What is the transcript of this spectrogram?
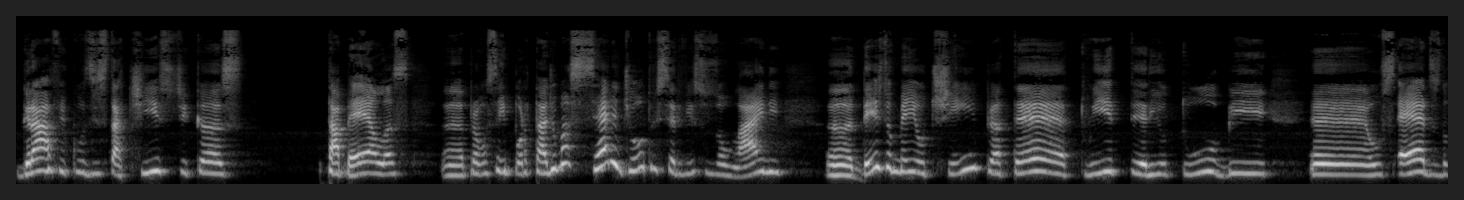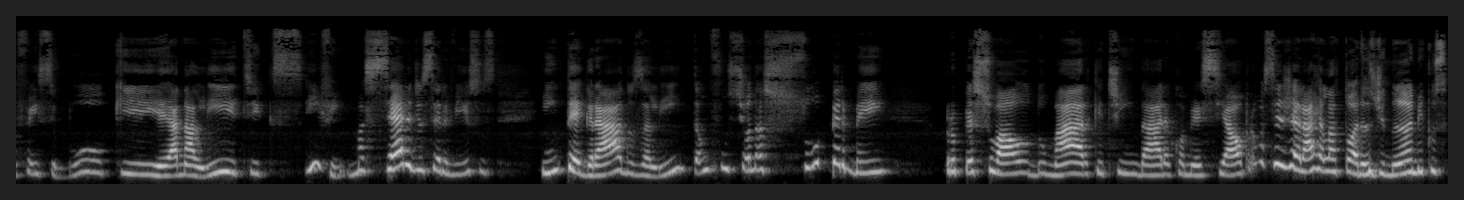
gráficos, estatísticas, tabelas, uh, para você importar de uma série de outros serviços online, uh, desde o MailChimp até Twitter, YouTube, uh, os ads do Facebook, Analytics, enfim, uma série de serviços integrados ali, então funciona super bem para o pessoal do marketing, da área comercial, para você gerar relatórios dinâmicos,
